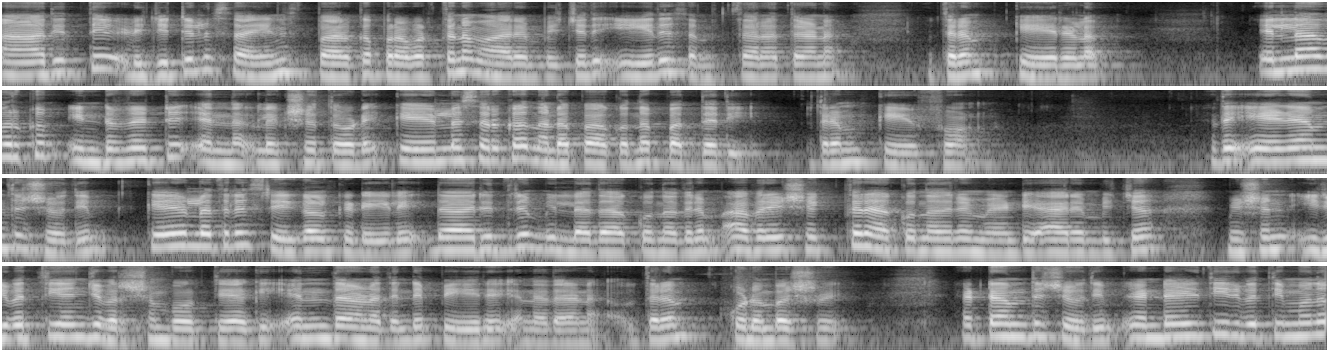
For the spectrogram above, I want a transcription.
ആദ്യത്തെ ഡിജിറ്റൽ സയൻസ് പാർക്ക് പ്രവർത്തനം ആരംഭിച്ചത് ഏത് സംസ്ഥാനത്താണ്? ഉത്തരം കേരളം. എല്ലാവർക്കും ഇന്റർനെറ്റ് എന്ന ലക്ഷ്യത്തോടെ കേരള സർക്കാർ നടപ്പാക്കുന്ന പദ്ധതി ഉത്തരം കെ ഫോൺ. ഇത് ഏഴാമത്തെ ചോദ്യം. കേരളത്തിലെ സ്ത്രീകൾക്കിടയിലെ ദാരിദ്ര്യം ഇല്ലാതാക്കുന്നതിനും അവരെ ശക്തരാക്കുന്നതിനും വേണ്ടി ആരംഭിച്ച മിഷൻ ഇരുപത്തിയഞ്ച് വർഷം പൂർത്തിയാക്കി. എന്താണ് അതിന്റെ പേര് എന്നതാണ് ഉത്തരം കുടുംബശ്രീ. എട്ടാമത്തെ ചോദ്യം. രണ്ടായിരത്തി ഇരുപത്തി മൂന്ന്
